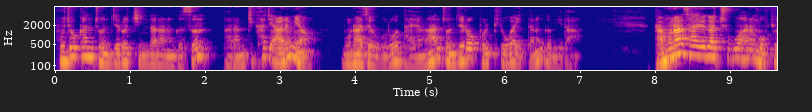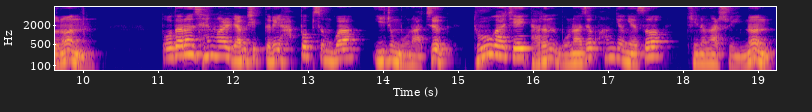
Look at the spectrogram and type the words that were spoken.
부족한 존재로 진단하는 것은 바람직하지 않으며 문화적으로 다양한 존재로 볼 필요가 있다는 겁니다. 다문화 사회가 추구하는 목표는 또 다른 생활 양식들의 합법성과 이중 문화, 즉, 두 가지의 다른 문화적 환경에서 기능할 수 있는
